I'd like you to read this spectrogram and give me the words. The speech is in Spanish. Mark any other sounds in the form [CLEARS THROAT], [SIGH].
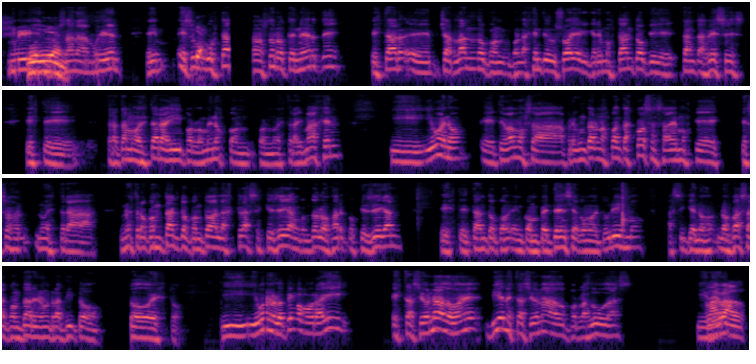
Muy bien, Muy bien. Rosana, muy bien. Eh, es un Bien. gustazo para nosotros tenerte, estar eh, charlando con, con la gente de Ushuaia que queremos tanto, que tantas veces este, tratamos de estar ahí, por lo menos con, con nuestra imagen. Y, y bueno, eh, te vamos a preguntar unas cuantas cosas. Sabemos que, que sos nuestra, nuestro contacto con todas las clases que llegan, con todos los barcos que llegan, este, tanto con- en competencia como de turismo. Así que nos, nos vas a contar en un ratito todo esto. Y, y bueno, lo tengo por ahí estacionado, ¿eh? bien estacionado por las dudas. Y de Amarrado.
